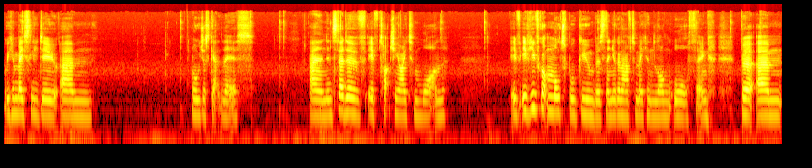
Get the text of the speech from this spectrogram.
We can basically do, um, we'll just get this. And instead of if touching item 1, if, if you've got multiple Goombas, then you're going to have to make a long OR thing. But um,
